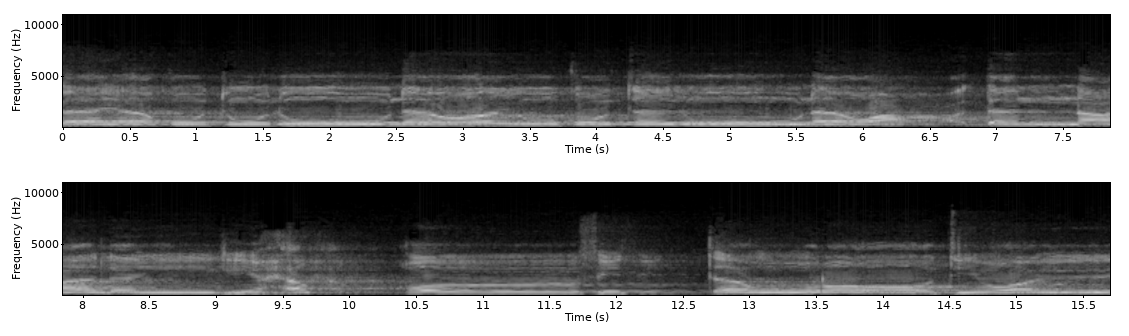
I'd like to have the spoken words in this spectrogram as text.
الله فيقتلون ويقتلون وعدا عليه حقا في التوراة والإنجيل.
